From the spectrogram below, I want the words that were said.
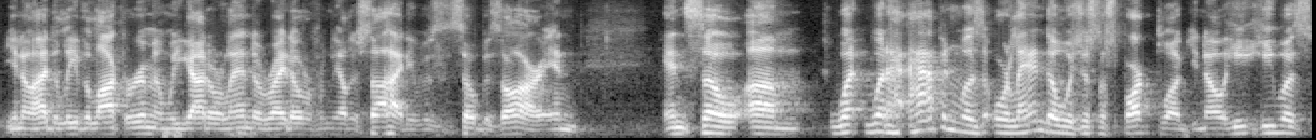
you know, had to leave the locker room, and we got Orlando right over from the other side. It was so bizarre, and and so um, what what happened was Orlando was just a spark plug. You know, he he was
